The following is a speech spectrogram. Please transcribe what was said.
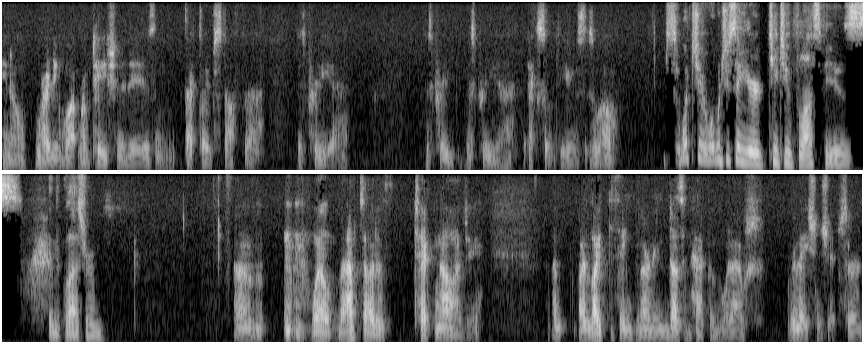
you know, writing what rotation it is and that type of stuff uh, is pretty, uh, is pretty, is pretty uh, excellent to use as well. So what's your, what would you say your teaching philosophy is in the classroom? Um, well, outside of technology, I, I like to think learning doesn't happen without relationships or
